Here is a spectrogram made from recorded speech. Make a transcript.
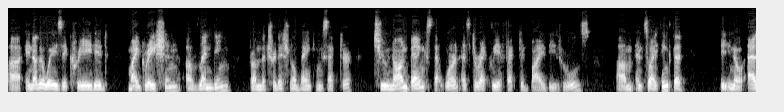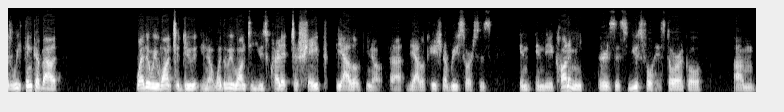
Uh, in other ways, it created migration of lending from the traditional banking sector to non-banks that weren't as directly affected by these rules. Um, and so I think that you know as we think about whether we want to do you know whether we want to use credit to shape the allo you know uh, the allocation of resources in in the economy, there is this useful historical um,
